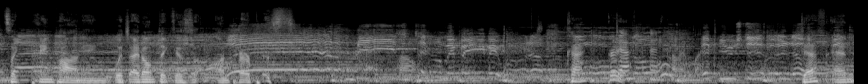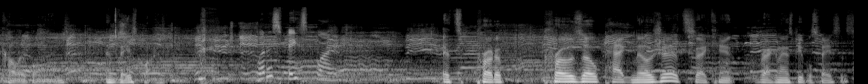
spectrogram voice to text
it's like ping ponging, which I don't think is on purpose. Okay, great. Deaf and colorblind. Deaf and colorblind and face blind. What is face blind? It's proto prosopagnosia. It's I can't recognize people's faces.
